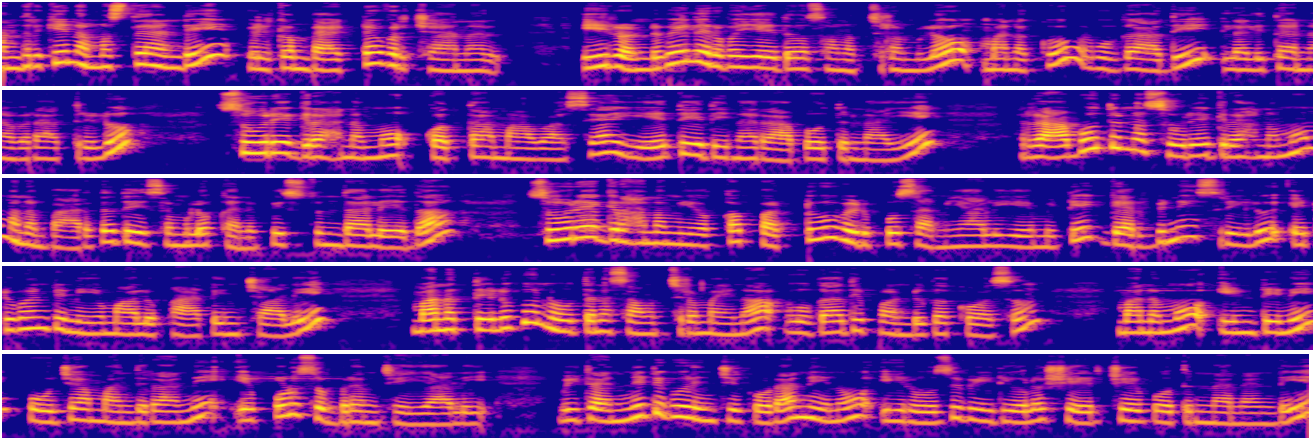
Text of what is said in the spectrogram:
అందరికీ నమస్తే అండి. Welcome back to our channel. ఈ రెండు వేల ఇరవై ఐదవ సంవత్సరంలో మనకు ఉగాది లలిత నవరాత్రులు సూర్యగ్రహణము కొత్త అమావాస్య ఏ తేదీన రాబోతున్నాయి? రాబోతున్న సూర్యగ్రహణము మన భారతదేశంలో కనిపిస్తుందా లేదా? సూర్యగ్రహణం యొక్క పట్టు విడుపు సమయాలు ఏమిటి? గర్భిణీ స్త్రీలు ఎటువంటి నియమాలు పాటించాలి? మన తెలుగు నూతన సంవత్సరమైన ఉగాది పండుగ కోసం మనము ఇంటిని పూజా మందిరాన్ని ఎప్పుడు శుభ్రం చేయాలి? వీటన్నిటి గురించి కూడా నేను ఈరోజు వీడియోలో షేర్ చేయబోతున్నానండి.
